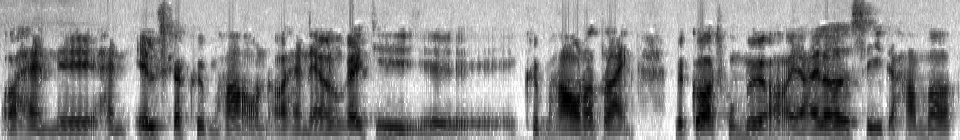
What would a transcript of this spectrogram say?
og han, øh, han elsker København, og han er jo en rigtig øh, københavnerdreng med godt humør, og jeg har allerede set, at ham og,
